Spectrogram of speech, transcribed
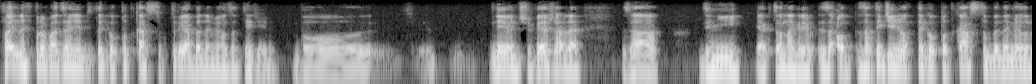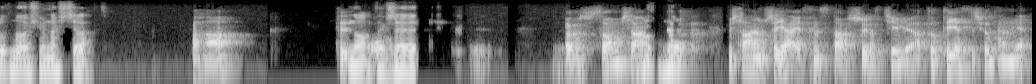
Fajne wprowadzenie do tego podcastu, który ja będę miał za tydzień, bo e, nie wiem, czy wiesz, ale za dni, jak to nagrywam, za, za tydzień od tego podcastu będę miał równo 18 lat. Aha. Ty, No, to- także co? Myślałem, że, myślałem, że ja jestem starszy od ciebie, a to ty jesteś ode mnie.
